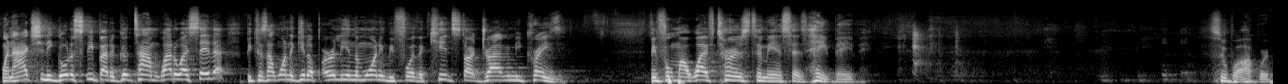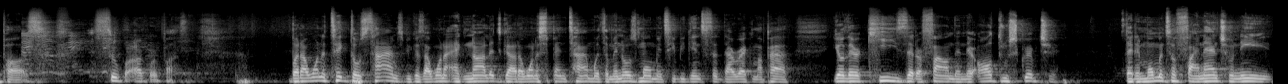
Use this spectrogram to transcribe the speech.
When I actually go to sleep at a good time. Why do I say that? Because I want to get up early in the morning before the kids start driving me crazy. Before my wife turns to me and says, Hey, baby. Super awkward pause. Super awkward pause. But I want to take those times because I want to acknowledge God. I want to spend time with Him. In those moments, He begins to direct my path. Yo, there are keys that are found, and they're all through Scripture. That in moments of financial need,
